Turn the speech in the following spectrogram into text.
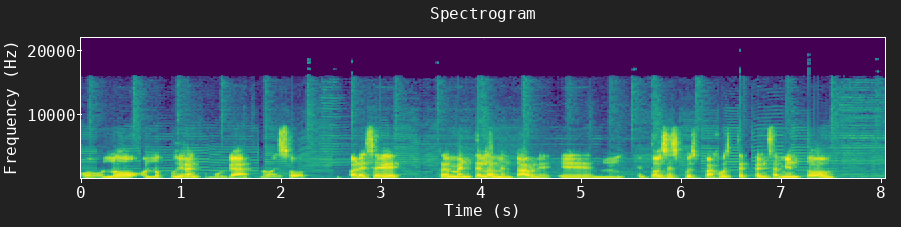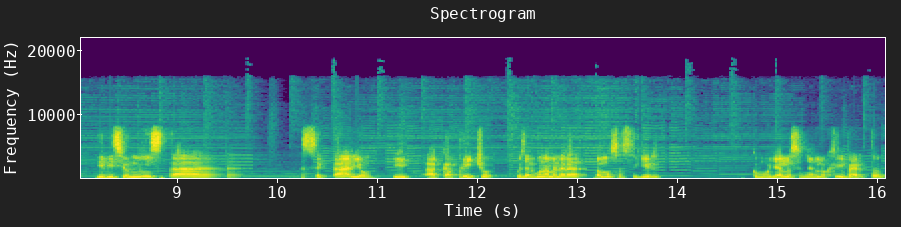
o, no, o no pudieran comulgar, ¿no? Eso me parece realmente lamentable. Eh, entonces, pues bajo este pensamiento divisionista, sectario y a capricho, pues de alguna manera vamos a seguir, como ya lo señaló Gilberto,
